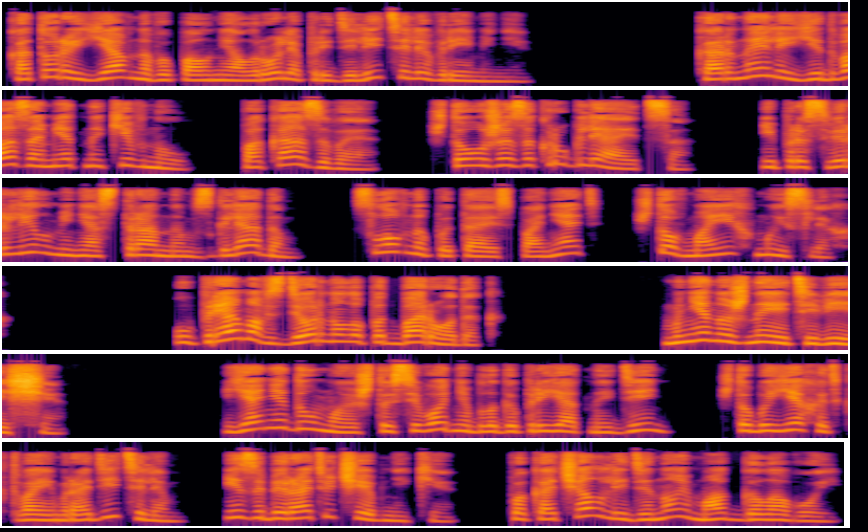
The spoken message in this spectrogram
который явно выполнял роль определителя времени. Корнелий едва заметно кивнул, показывая, что уже закругляется, и просверлил меня странным взглядом, словно пытаясь понять, что в моих мыслях. Упрямо вздернула подбородок. «Мне нужны эти вещи. Я не думаю, что сегодня благоприятный день, чтобы ехать к твоим родителям и забирать учебники», покачал ледяной маг головой.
